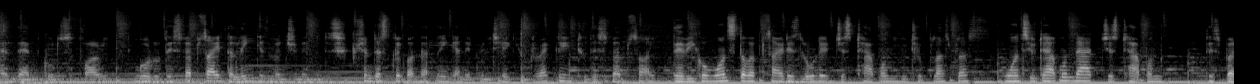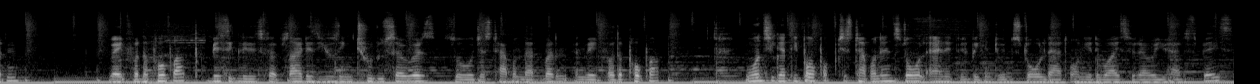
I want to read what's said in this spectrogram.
and then go to Safari, go to this website, the link is mentioned in the description, just click on that link and it will take you directly to this website there we go. Once the website is loaded just tap on youtube plus plus. Once you tap on that just tap on this button. Wait for the pop-up. Basically this website is using two servers so just tap on that button and wait for the pop-up. Once you get the pop-up just tap on install and it will begin to install that on your device wherever you have space.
